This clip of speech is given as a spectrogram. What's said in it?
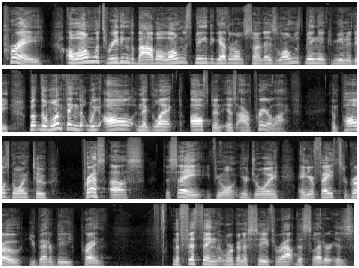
pray, along with reading the Bible, along with being together on Sundays, along with being in community, but the one thing that we all neglect often is our prayer life. And Paul's going to press us to say if you want your joy and your faith to grow, you better be praying. And the fifth thing that we're going to see throughout this letter is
